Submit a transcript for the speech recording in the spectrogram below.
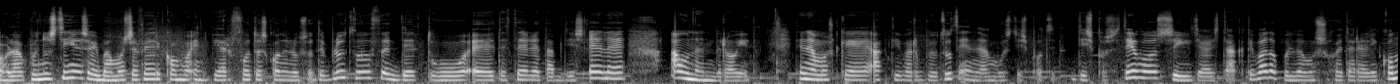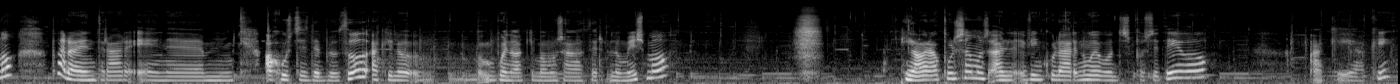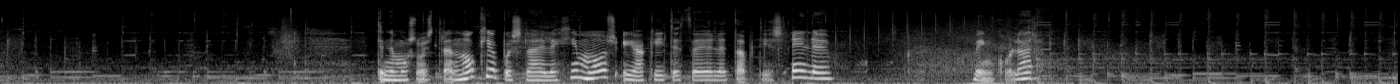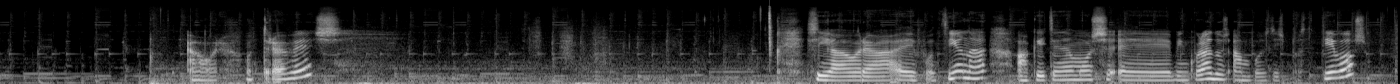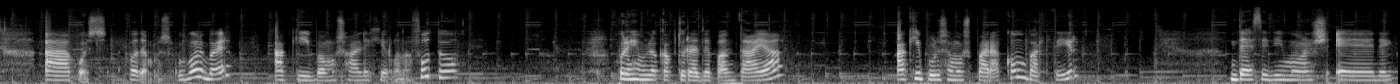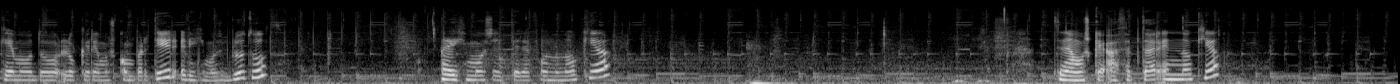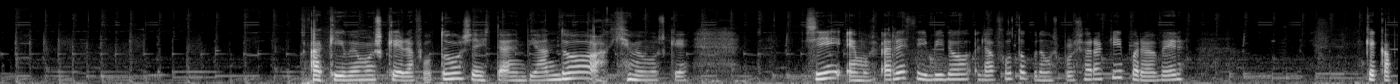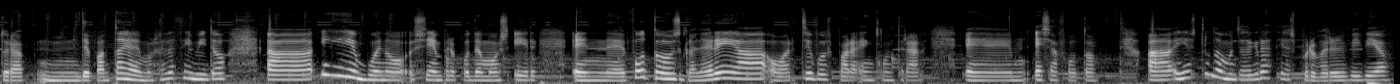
Hola, buenos días. Hoy vamos a ver cómo enviar fotos con el uso de Bluetooth de tu eh, TCL Tab 10L a un Android. Tenemos que activar Bluetooth en ambos dispositivos. Si ya está activado, podemos sujetar el icono para entrar en em, ajustes de Bluetooth. Aquí bueno, aquí vamos a hacer lo mismo. Y ahora pulsamos al vincular nuevo dispositivo. Aquí, aquí. tenemos nuestra Nokia, pues la elegimos y aquí TCL Tab 10L, vincular. Ahora otra vez. Si ahora eh, funciona, aquí tenemos eh, vinculados ambos dispositivos. Ah, pues podemos volver. Aquí vamos a elegir una foto por ejemplo, capturar de pantalla. Aquí pulsamos para compartir. Decidimos eh, de qué modo lo queremos compartir. Elegimos Bluetooth. Elegimos el teléfono Nokia. Tenemos que aceptar en Nokia. Aquí vemos que la foto se está enviando. Aquí vemos que si hemos recibido la foto, podemos pulsar aquí para ver qué captura mm, de pantalla hemos recibido ah, y bueno siempre podemos ir en eh, fotos galería o archivos para encontrar eh, esa foto. Ah, y es todo. Muchas gracias por ver el vídeo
